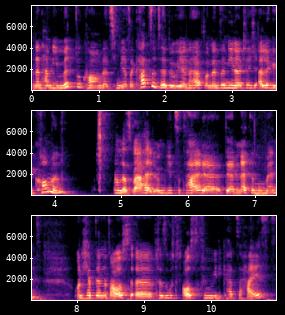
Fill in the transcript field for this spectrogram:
Und dann haben die mitbekommen, dass ich mir ihre Katze tätowieren habe. Und dann sind die natürlich alle gekommen. Und das war halt irgendwie total der, der nette Moment. Und ich habe dann raus, äh, versucht rauszufinden, wie die Katze heißt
